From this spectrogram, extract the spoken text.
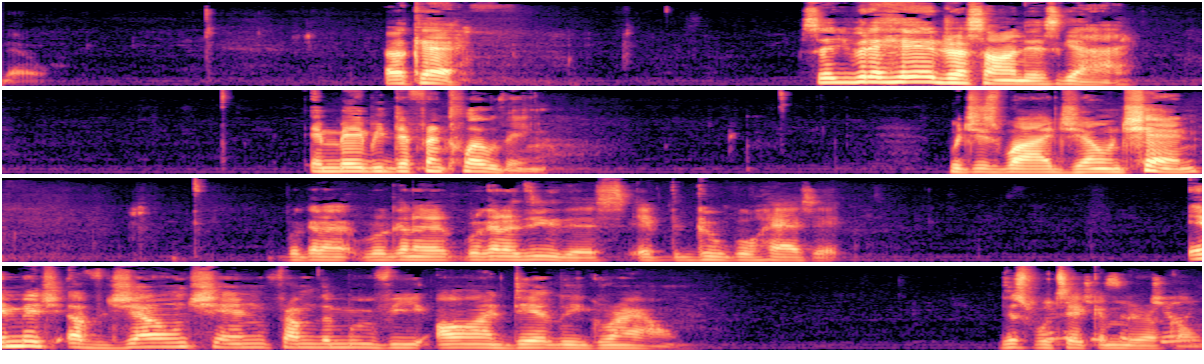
No. Okay. So you put a hairdress on this guy. It may be different clothing. Which is why Joan Chen we're gonna we're gonna we're gonna do this if the Google has it. Image of Joan Chen from the movie On Deadly Ground. This will take a Images miracle.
